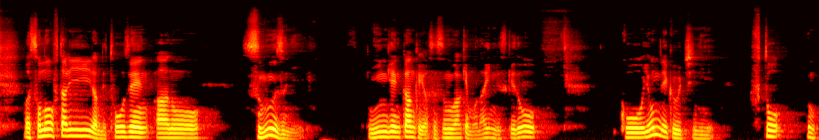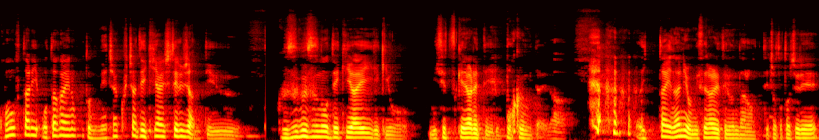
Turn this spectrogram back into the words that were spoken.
まあ、その二人なんで当然、あの、スムーズに人間関係が進むわけもないんですけど、こう読んでいくうちに、ふと、でもこの二人お互いのことめちゃくちゃ溺愛してるじゃんっていう、ぐずぐずの溺愛劇を見せつけられている僕みたいな、一体何を見せられてるんだろうってちょっと途中で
